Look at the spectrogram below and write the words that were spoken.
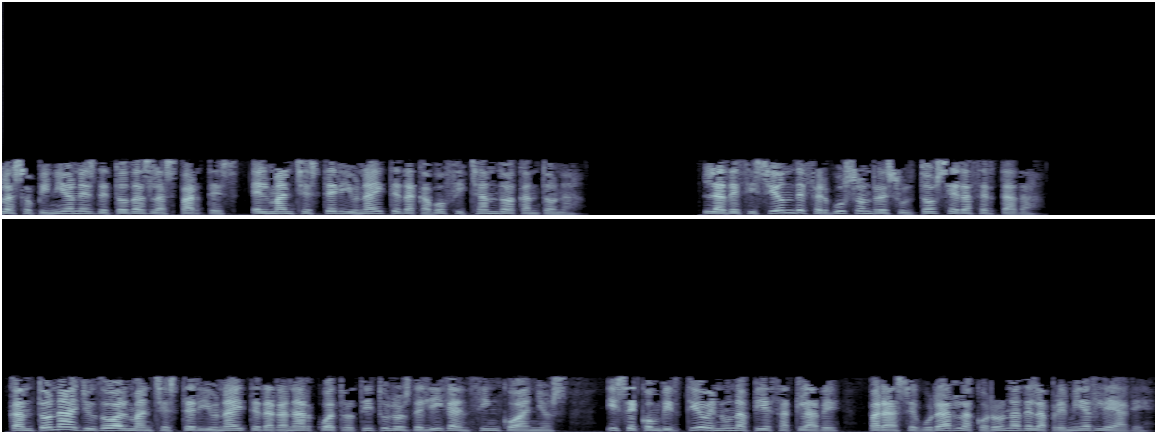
las opiniones de todas las partes, el Manchester United acabó fichando a Cantona. La decisión de Ferguson resultó ser acertada. Cantona ayudó al Manchester United a ganar cuatro títulos de liga en cinco años, y se convirtió en una pieza clave para asegurar la corona de la Premier League.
